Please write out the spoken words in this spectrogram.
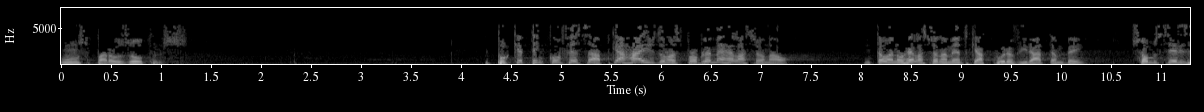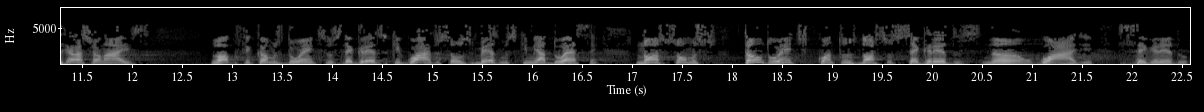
uns para os outros. Por que tem que confessar? Porque a raiz do nosso problema é relacional. Então é no relacionamento que a cura virá também. Somos seres relacionais. Logo ficamos doentes. Os segredos que guardo são os mesmos que me adoecem. Nós somos tão doentes quanto os nossos segredos. Não guarde segredo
